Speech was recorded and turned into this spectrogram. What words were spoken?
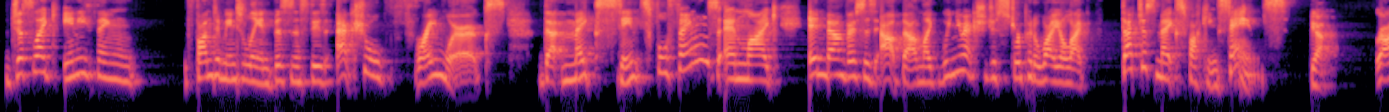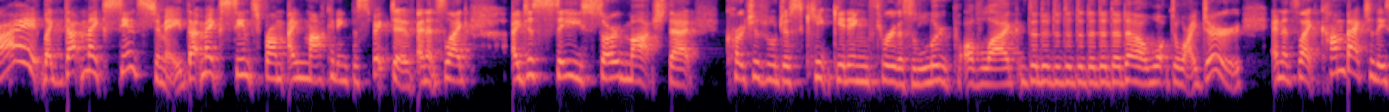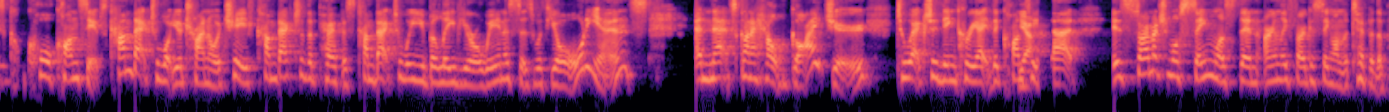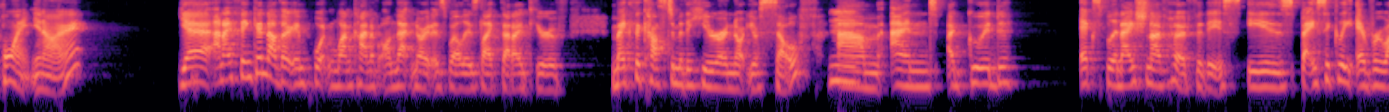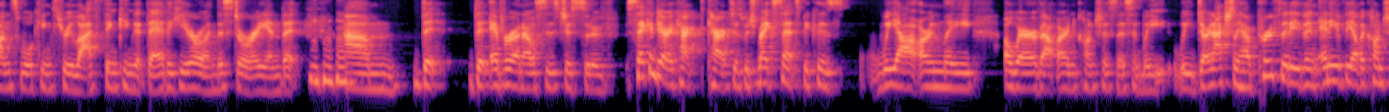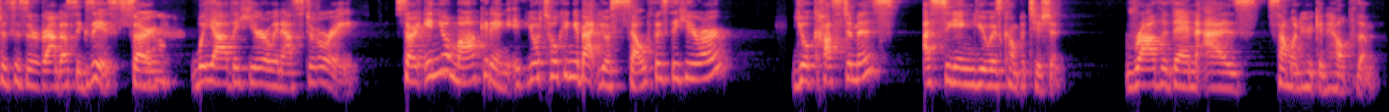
just like anything fundamentally in business there's actual frameworks that make sense for things and like inbound versus outbound like when you actually just strip it away you're like that just makes fucking sense yeah right? Like that makes sense to me. That makes sense from a marketing perspective. And it's like, I just see so much that coaches will just keep getting through this loop of like, da, da, da, da, da, da, da, da, what do I do? And it's like, come back to these core concepts, come back to what you're trying to achieve, come back to the purpose, come back to where you believe your awareness is with your audience. And that's going to help guide you to actually then create the content yeah. that is so much more seamless than only focusing on the tip of the point, you know? Yeah. And I think another important one, kind of on that note as well, is like that idea of make the customer the hero, not yourself. Mm. Um, and a good explanation I've heard for this is basically everyone's walking through life thinking that they're the hero in the story and that um, that that everyone else is just sort of secondary characters, which makes sense because we are only aware of our own consciousness and we we don't actually have proof that even any of the other consciousnesses around us exist. So yeah. we are the hero in our story. So, in your marketing, if you're talking about yourself as the hero, your customers are seeing you as competition rather than as someone who can help them.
